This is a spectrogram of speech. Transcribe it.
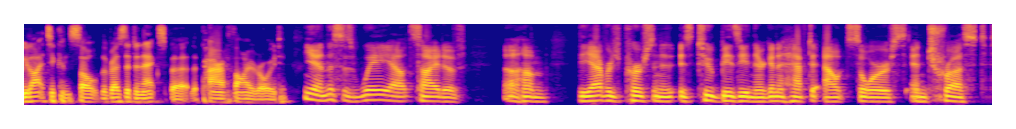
we like to consult the resident expert, the parathyroid. Yeah, and this is way outside of um, the average person is too busy, and they're going to have to outsource and trust,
